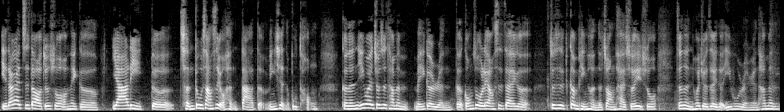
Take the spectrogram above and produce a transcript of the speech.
也大概知道，就是说那个压力的程度上是有很大的明显的不同。可能因为就是他们每一个人的工作量是在一个就是更平衡的状态，所以说真的你会觉得这里的医护人员他们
